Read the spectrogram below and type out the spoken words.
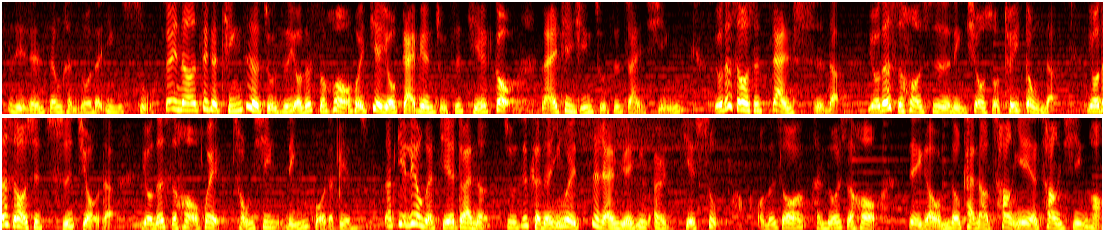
自己人生很多的因素。所以呢，这个停滞的组织有的时候会借由改变组织结构来进行组织转型，有的时候是暂时的。有的时候是领袖所推动的，有的时候是持久的，有的时候会重新灵活的编组。那第六个阶段呢？组织可能因为自然原因而结束。我们说很多时候，这个我们都看到创业创新哈，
